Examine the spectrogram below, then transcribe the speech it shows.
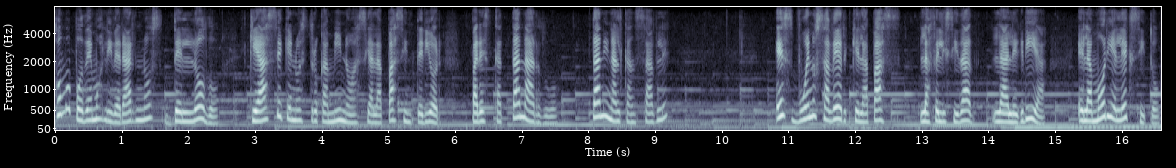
¿Cómo podemos liberarnos del lodo que hace que nuestro camino hacia la paz interior parezca tan arduo, tan inalcanzable? Es bueno saber que la paz, la felicidad, la alegría, el amor y el éxito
